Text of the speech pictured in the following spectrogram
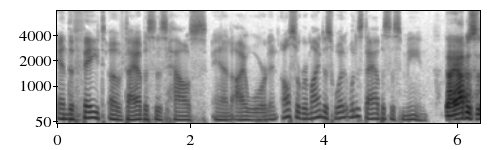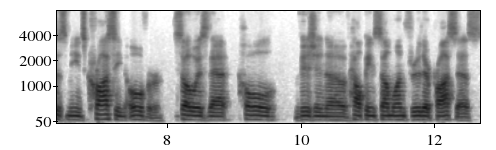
And the fate of Diabasis House and I Ward, and also remind us what what does Diabasis mean? Diabasis means crossing over. So is that whole vision of helping someone through their process.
